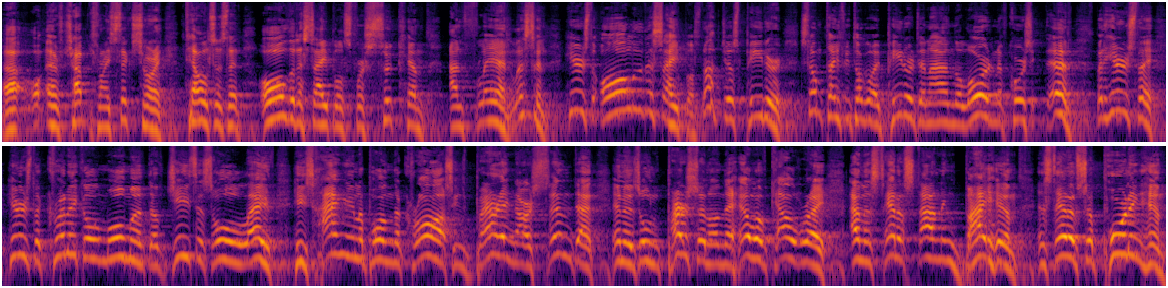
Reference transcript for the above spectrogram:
uh, uh chapter 26, sorry, tells us that all the disciples forsook him and fled. Listen, here's all the disciples, not just Peter. Sometimes we talk about Peter denying the Lord, and of course he did. But here's the, here's the critical moment of Jesus' whole life. He's hanging upon the cross, he's bearing our sin debt in his own person on the hill of Calvary. And instead of standing by him, instead of supporting him,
